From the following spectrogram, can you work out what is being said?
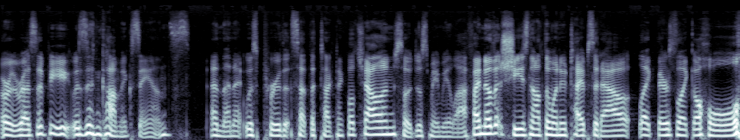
or the recipe was in Comic Sans. And then it was Prue that set the technical challenge, so it just made me laugh. I know that she's not the one who types it out. Like there's like a whole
